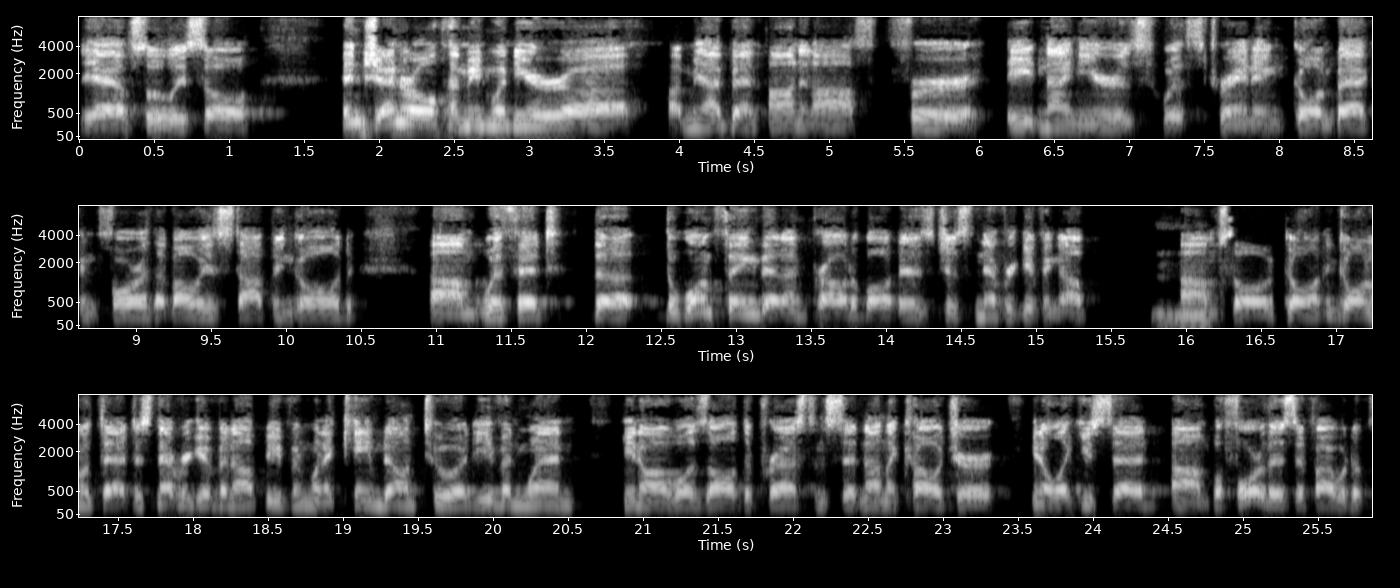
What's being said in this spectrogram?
Yeah, absolutely. So in general, I mean, when you're, uh, I mean, I've been on and off for eight, nine years with training, going back and forth. I've always stopped and gold um, with it. The the one thing that I'm proud about is just never giving up. Mm-hmm. Um, so going going with that, just never giving up, even when it came down to it, even when you know I was all depressed and sitting on the couch, or you know, like you said um, before this, if I would have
